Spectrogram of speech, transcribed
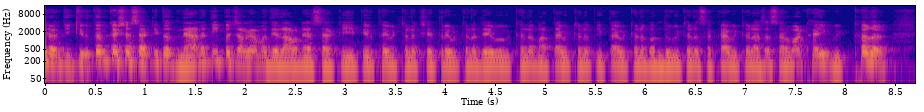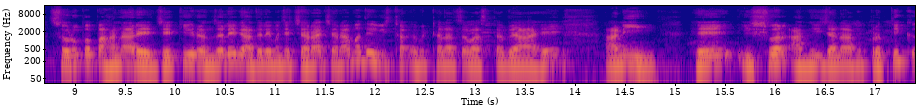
रंगी कीर्तन कशासाठी? तर ज्ञानदीप जगामध्ये लावण्यासाठी तीर्थ विठ्ठल क्षेत्र विठ्ठल देव विठ्ठल माता विठ्ठल पिता विठ्ठल बंधू विठ्ठल सखा विठ्ठल असं सर्वात ठाई विठ्ठल स्वरूप पाहणारे जे की रंजले गाजले म्हणजे चराचरामध्ये विठ्ठ- विठ्ठलाचं वास्तव्य आहे. आणि हे ईश्वर आम्ही ज्याला आम्ही प्रतीक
